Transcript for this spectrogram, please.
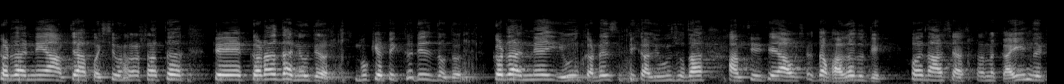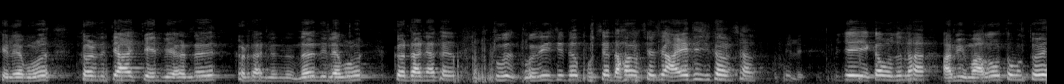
कडधान्य आमच्या पश्चिम महाराष्ट्रात ते कडधान्य होतं. मुख्य पीक कधीच नव्हतं. कडधान्य येऊन कडधान्य पीक येऊन सुद्धा आमची ते आवश्यकता भागत होती. पण आज शासनानं काही न केल्यामुळं कड त्या तेल बियाणं कडधान्य न दिल्यामुळं कडधान्य आता तु तुरीची तर पुढच्या दहा वर्षाच्या आयातीची खर्च म्हणजे एका बाजूला आम्ही मागवतो म्हणतोय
